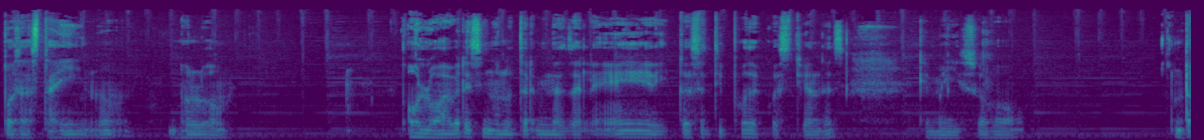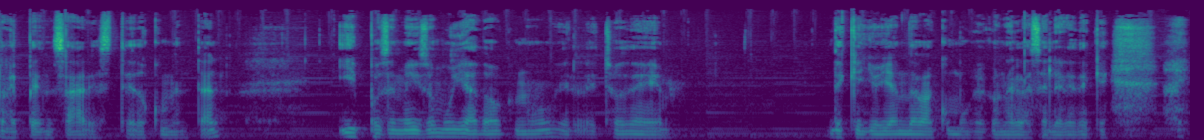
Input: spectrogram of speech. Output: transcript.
pues hasta ahí, ¿no? No lo o lo abres y no lo terminas de leer y todo ese tipo de cuestiones que me hizo repensar este documental. Y pues se me hizo muy ad hoc, ¿no? El hecho de, de que yo ya andaba como que con el acelere de que, ay,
